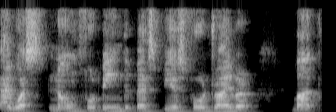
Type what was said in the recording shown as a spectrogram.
I was known for being the best PS4 driver, but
